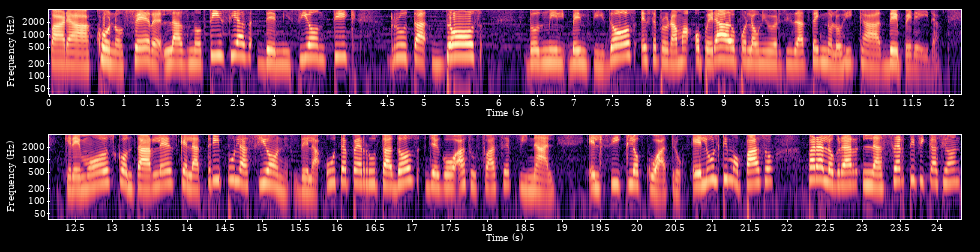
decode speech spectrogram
para conocer las noticias de Misión TIC Ruta 2 2022, este programa operado por la Universidad Tecnológica de Pereira. Queremos contarles que la tripulación de la UTP Ruta 2 llegó a su fase final, el ciclo 4, el último paso para lograr la certificación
